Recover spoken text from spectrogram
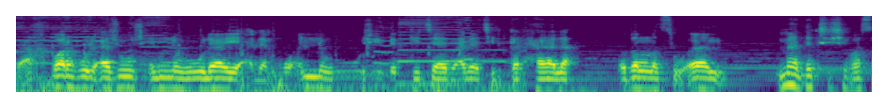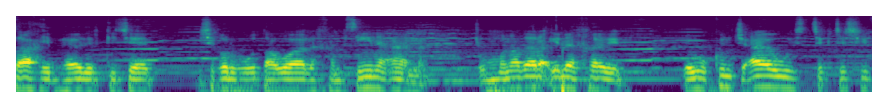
فأخبره العجوز أنه لا يعلم وأنه وجد الكتاب على تلك الحالة. وظل سؤال ماذا اكتشف صاحب هذا الكتاب؟ يشغله طوال خمسين عاما. ثم نظر إلى خالد. لو كنت عاوز تكتشف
